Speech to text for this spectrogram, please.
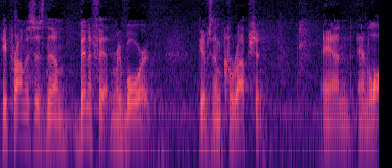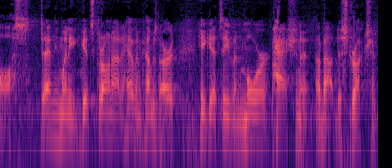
He promises them benefit and reward, gives them corruption and, and loss. And when he gets thrown out of heaven, comes to earth, he gets even more passionate about destruction.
